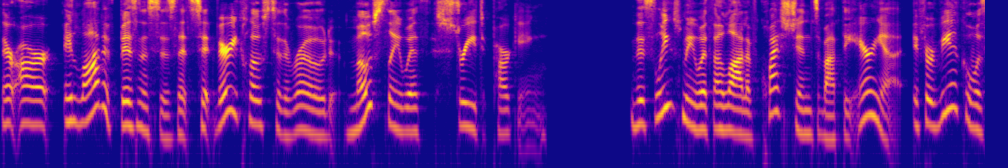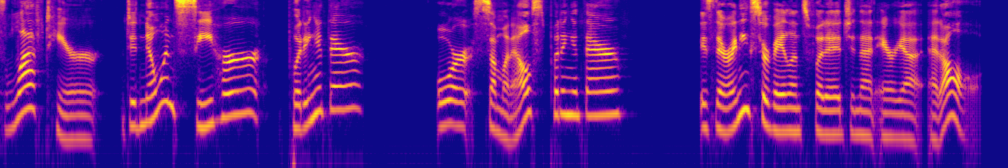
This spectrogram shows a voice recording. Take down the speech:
There are a lot of businesses that sit very close to the road, mostly with street parking. This leaves me with a lot of questions about the area. If her vehicle was left here, did no one see her putting it there? Or someone else putting it there? Is there any surveillance footage in that area at all?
